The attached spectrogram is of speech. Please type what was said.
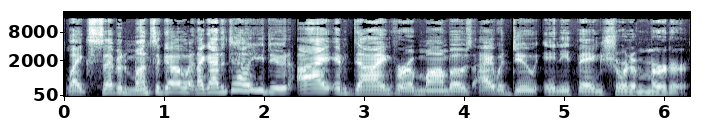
like seven months ago. And I got to tell you, dude, I am dying for a Mombo's. I would do anything short of murder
